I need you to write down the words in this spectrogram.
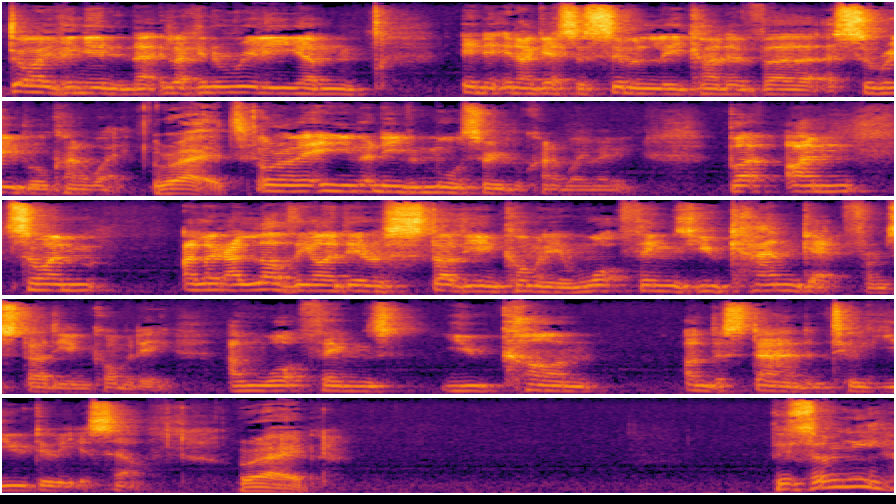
diving in in that, like in a really. Um, in, in, I guess, a similarly kind of uh, a cerebral kind of way Right. or an even, an even more cerebral kind of way, maybe. But I'm so I'm I like I love the idea of studying comedy and what things you can get from studying comedy and what things you can't understand until you do it yourself. Right. There's many.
